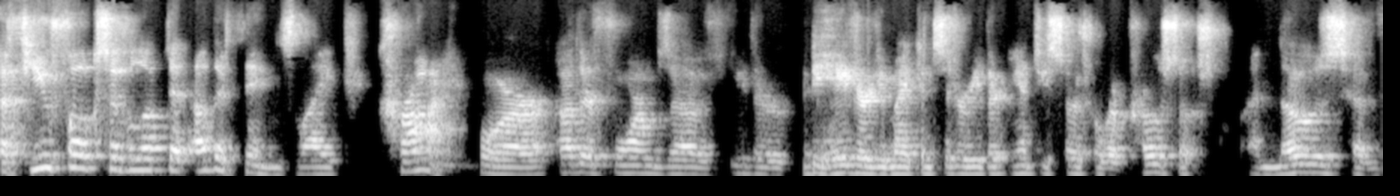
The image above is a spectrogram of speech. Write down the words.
A few folks have looked at other things like crime or other forms of either behavior you might consider either antisocial or prosocial. And those have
